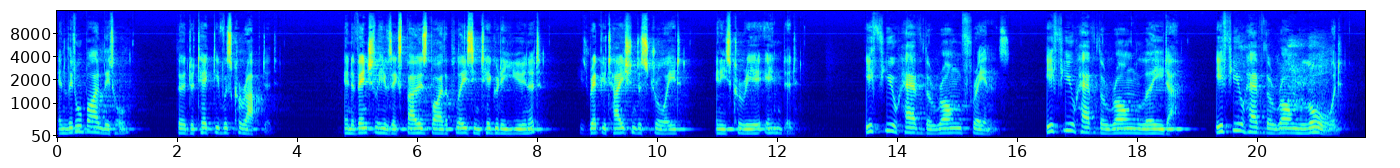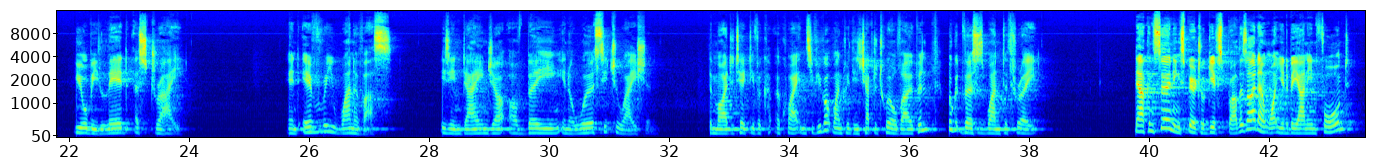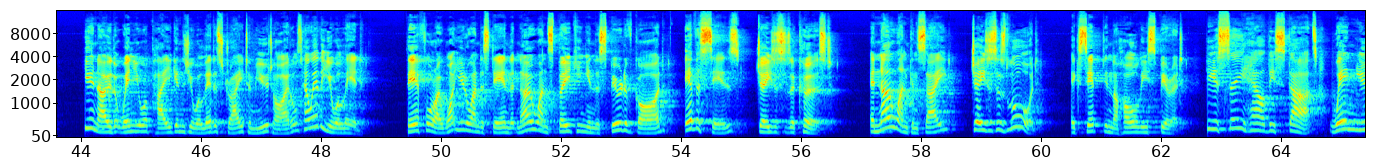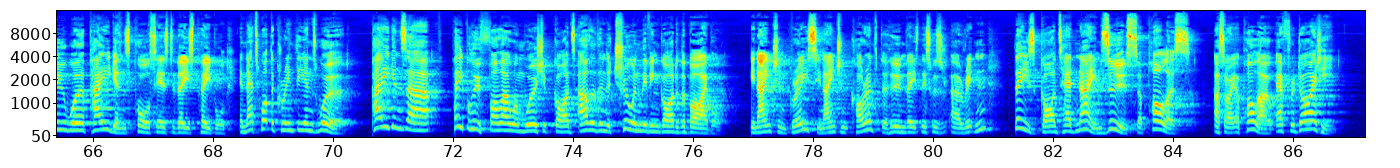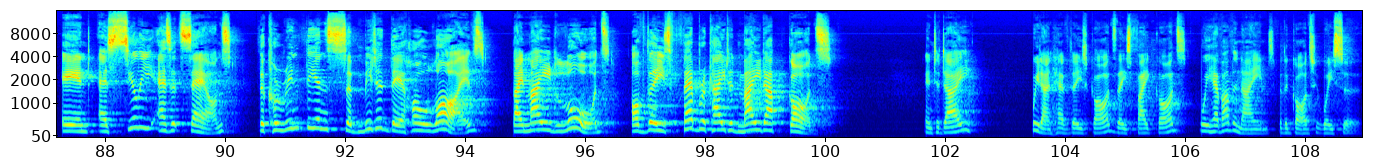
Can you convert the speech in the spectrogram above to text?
And little by little, the detective was corrupted. And eventually, he was exposed by the police integrity unit, his reputation destroyed, and his career ended. If you have the wrong friends, if you have the wrong leader, if you have the wrong Lord, you'll be led astray. And every one of us is in danger of being in a worse situation than my detective acquaintance. If you've got 1 Corinthians chapter 12 open, look at verses 1 to 3. Now, concerning spiritual gifts, brothers, I don't want you to be uninformed. You know that when you were pagans, you were led astray to mute idols, however, you were led. Therefore, I want you to understand that no one speaking in the Spirit of God ever says, Jesus is accursed. And no one can say Jesus is Lord except in the Holy Spirit. Do you see how this starts? When you were pagans, Paul says to these people, and that's what the Corinthians were. Pagans are people who follow and worship gods other than the true and living God of the Bible. In ancient Greece, in ancient Corinth, to whom this was uh, written, these gods had names Zeus, Apollos, oh, sorry, Apollo, Aphrodite. And as silly as it sounds, the Corinthians submitted their whole lives, they made lords of these fabricated, made up gods. And today, we don't have these gods, these fake gods. We have other names for the gods who we serve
